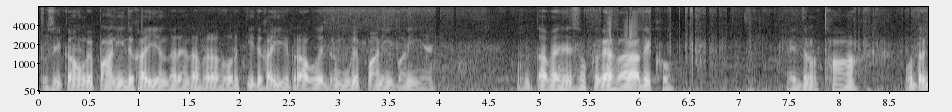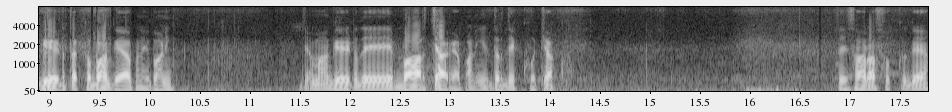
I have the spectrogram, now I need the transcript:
ਤੁਸੀਂ ਕਹੋਗੇ ਪਾਣੀ ਦਿਖਾਈ ਜਾਂਦਾ ਰਹਿੰਦਾ ਫਿਰ ਹੋਰ ਕੀ ਦਿਖਾਈਏ ਭਰਾਵੋ ਇਧਰ ਮੂਰੇ ਪਾਣੀ ਪਾਣੀ ਹੈ। ਹੁਣ ਤਾਂ ਵੈਸੇ ਸੁੱਕ ਗਿਆ ਸਾਰਾ ਦੇਖੋ। ਇਧਰੋਂ ਥਾਂ ਉਧਰ ਗੇਟ ਤੱਕ ਵਗ ਗਿਆ ਆਪਣੇ ਪਾਣੀ। ਜਮਾ ਗੇਟ ਦੇ ਬਾਹਰ ਚ ਆ ਗਿਆ ਪਾਣੀ ਇੱਧਰ ਦੇਖੋ ਚੱਕ ਤੇ ਸਾਰਾ ਸੁੱਕ ਗਿਆ।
